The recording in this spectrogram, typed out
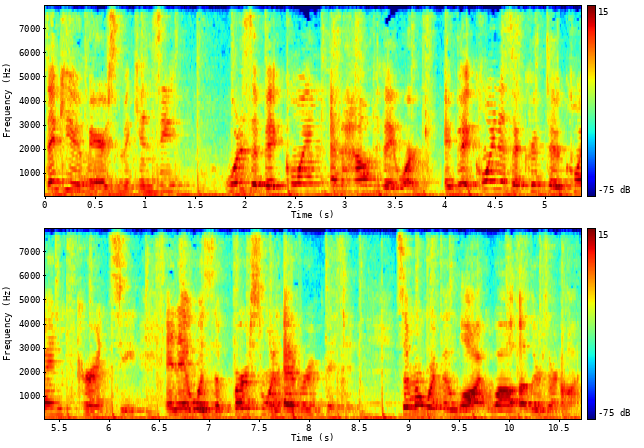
Thank you, Amaris and Mackenzie. What is a Bitcoin and how do they work? A Bitcoin is a crypto coin currency and it was the first one ever invented. Some are worth a lot while others are not.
